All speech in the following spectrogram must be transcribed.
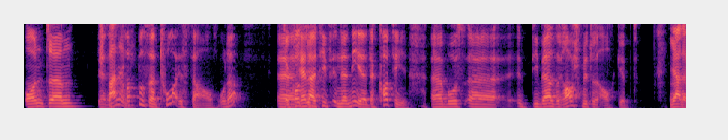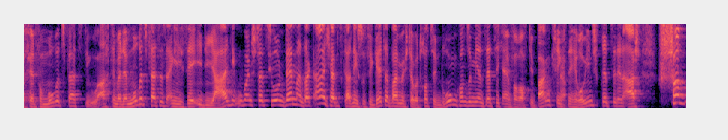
Und ähm, Ja, das spannend. Cottbuser Tor ist da auch, oder? Äh, relativ in der Nähe, der Cotti, äh, wo es äh, diverse Rauschmittel auch gibt. Ja, da fährt vom Moritzplatz die U8 hin, weil der Moritzplatz ist eigentlich sehr ideal, die U-Bahn-Station. Wenn man sagt, ah, ich habe jetzt gerade nicht so viel Geld dabei, möchte aber trotzdem Drogen konsumieren, setze ich einfach auf die Bank, kriegst eine Heroinspritze in den Arsch. Schon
